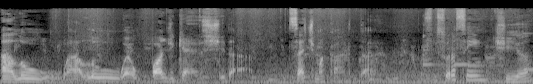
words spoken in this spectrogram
Alô, alô, é o podcast da sétima carta. Professora sim, tia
